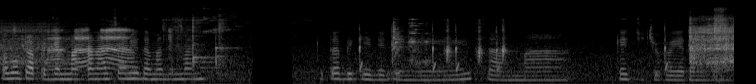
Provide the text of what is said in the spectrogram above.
Kamu udah pengen makan aja nih teman-teman. Bikinin ini sama keju coba ya teman-teman.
